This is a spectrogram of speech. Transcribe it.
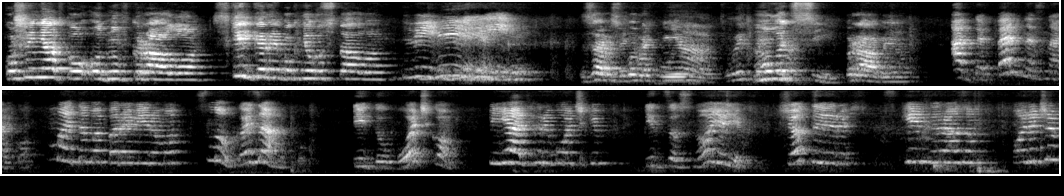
Кошенятко одну вкрало. Скільки рибок в нього стало? Дві. Зараз порахую. Молодці, правильно. А тепер, Незнайко, ми тебе перевіримо. Слухай загадку. Під дубочком п'ять грибочків, під сосною їх чотири. Скільки разом полічив?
